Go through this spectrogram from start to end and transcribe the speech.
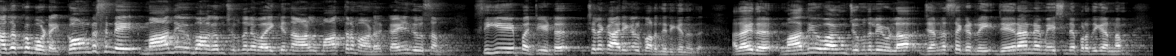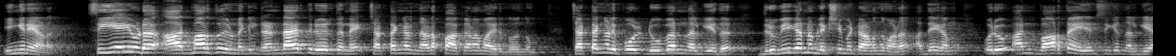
അതൊക്കെ പോട്ടെ. കോൺഗ്രസിന്റെ മാധ്യമ വിഭാഗം ചുമതല വഹിക്കുന്ന ആൾ മാത്രമാണ് കഴിഞ്ഞ ദിവസം സി എയെ പറ്റിയിട്ട് ചില കാര്യങ്ങൾ പറഞ്ഞിരിക്കുന്നത്. അതായത് മാധ്യമ വിഭാഗം ചുമതലയുള്ള ജനറൽ സെക്രട്ടറി ജയറാം രമേശിന്റെ പ്രതികരണം ഇങ്ങനെയാണ്. സി എയോട് ആത്മാർത്ഥതയുണ്ടെങ്കിൽ രണ്ടായിരത്തി ഇരുപതിൽ തന്നെ ചട്ടങ്ങൾ നടപ്പാക്കണമായിരുന്നു എന്നും ചട്ടങ്ങൾ ഇപ്പോൾ രൂപീകരണം നൽകിയത് ധ്രുവീകരണം ലക്ഷ്യമിട്ടാണെന്നുമാണ് അദ്ദേഹം ഒരു അൻ വാർത്താ ഏജൻസിക്ക് നൽകിയ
